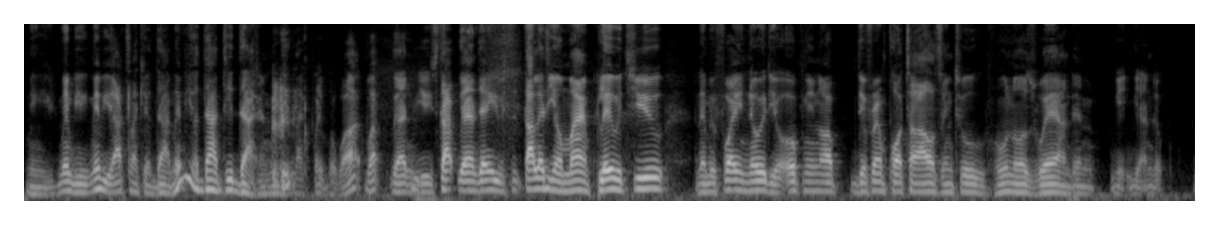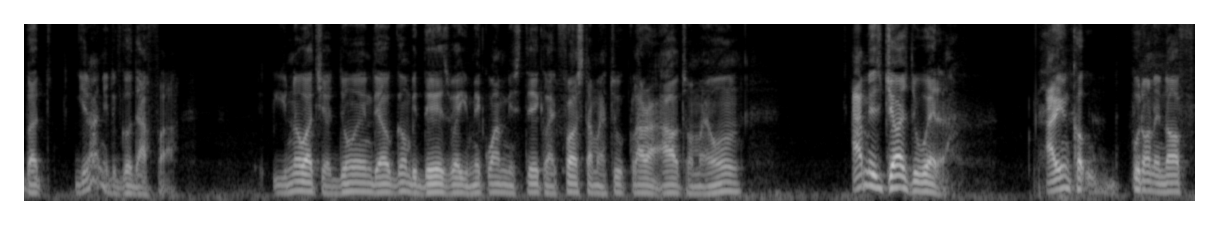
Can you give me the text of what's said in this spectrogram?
I mean you, maybe maybe you act like your dad. Maybe your dad did that and you're like wait but what? What? Then you stop then then you start letting your mind play with you. And then before you know it you're opening up different portals into who knows where and then but you don't need to go that far. You know what you're doing. There are gonna be days where you make one mistake. Like first time I took Clara out on my own, I misjudged the weather. I didn't put on enough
